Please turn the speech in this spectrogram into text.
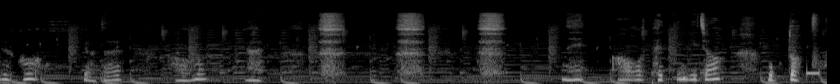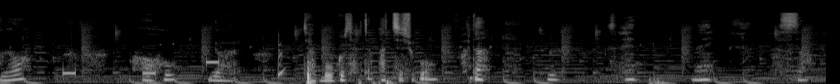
일곱, 여덟, 아홉, 열. 네, 아홉, 배 땡기죠? 목도 아프고요. 아홉, 열. 자, 목을 살짝 받치시고 하나, 둘, 셋, 넷, 다섯.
